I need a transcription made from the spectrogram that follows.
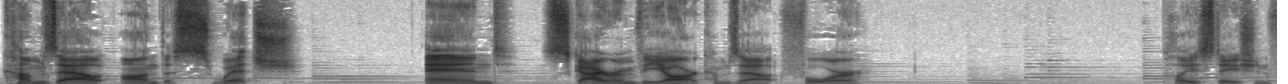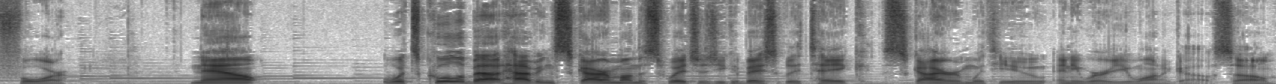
comes out on the Switch and Skyrim VR comes out for PlayStation 4. Now, what's cool about having Skyrim on the Switch is you could basically take Skyrim with you anywhere you want to go. So,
